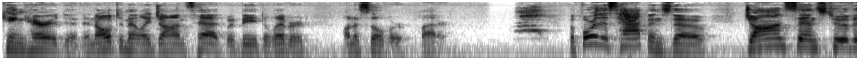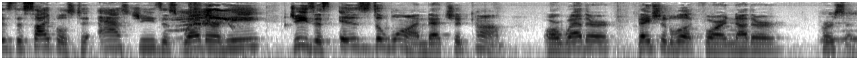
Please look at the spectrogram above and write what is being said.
King Herod did. And ultimately, John's head would be delivered on a silver platter. Before this happens, though, John sends two of his disciples to ask Jesus whether he, Jesus, is the one that should come or whether they should look for another person.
